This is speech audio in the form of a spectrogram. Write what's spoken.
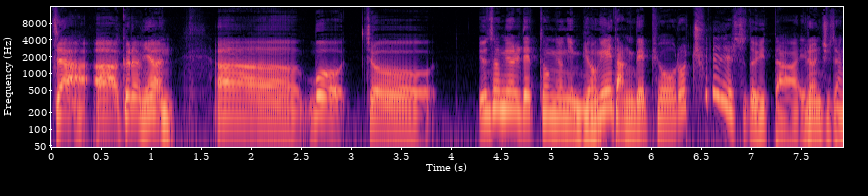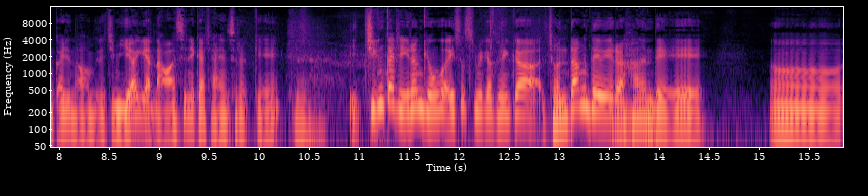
자, 아, 그러면 아, 뭐 저 윤석열 대통령이 명예 당 대표로 추대될 수도 있다 이런 주장까지 나옵니다. 지금 이야기가 나왔으니까 자연스럽게 이- 지금까지 이런 경우가 있었습니까? 그러니까 전당대회를 하는데 어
